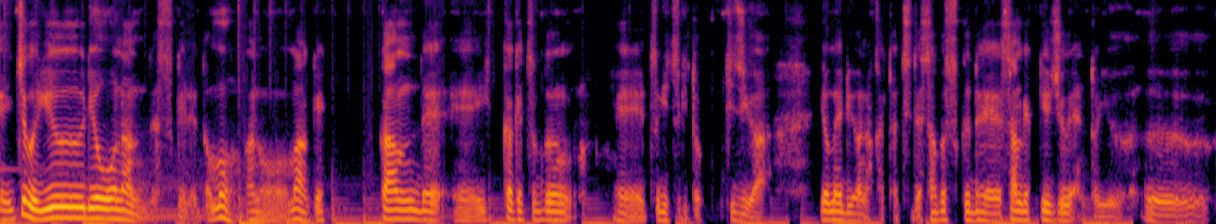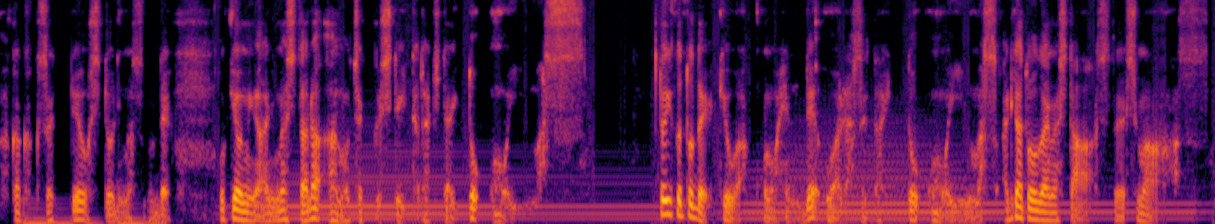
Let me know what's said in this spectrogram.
一部有料なんですけれども、あのまあ、月間で、えー、1ヶ月分、えー、次々と記事が読めるような形で、サブスクで390円という価格設定をしておりますので、ご興味がありましたら、あのチェックしていただきたいと思います。ということで、今日はこの辺で終わらせたいと思います。ありがとうございました。失礼します。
